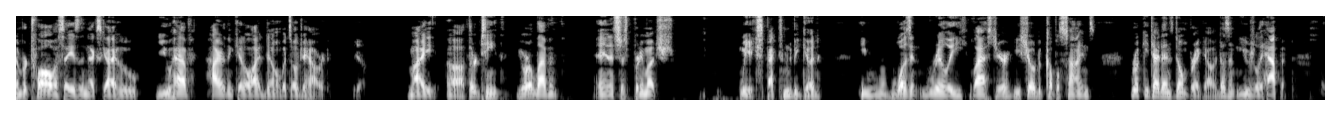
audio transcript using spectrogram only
Number twelve, I say, is the next guy who you have higher than Kittle. I don't, but it's OJ Howard. Yeah. My uh, 13th, your 11th, and it's just pretty much we expect him to be good. He wasn't really last year. He showed a couple signs. Rookie tight ends don't break out. It doesn't usually happen. I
